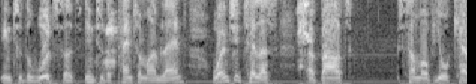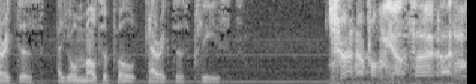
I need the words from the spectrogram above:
Into the Woods, so it's into the pantomime land. Won't you tell us about some of your characters, uh, your multiple characters, please? Sure, no problem. Yeah, so um,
